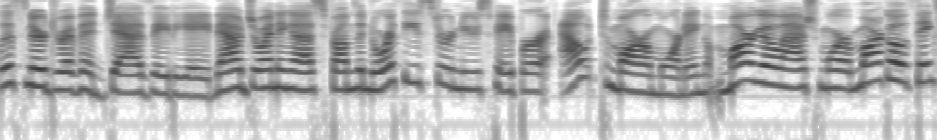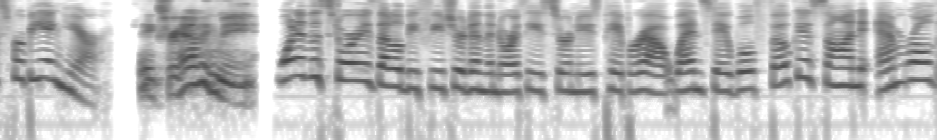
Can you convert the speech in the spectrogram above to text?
Listener driven Jazz 88 now joining us from the Northeastern newspaper out tomorrow morning. Margo Ashmore. Margo, thanks for being here. Thanks for having me. One of the stories that'll be featured in the Northeastern newspaper out Wednesday will focus on emerald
